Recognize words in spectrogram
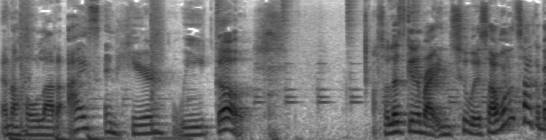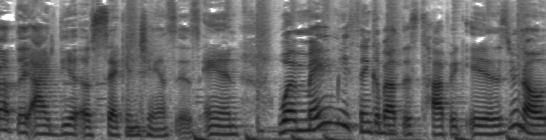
and a whole lot of ice, and here we go. So let's get right into it. So I want to talk about the idea of second chances. And what made me think about this topic is, you know,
